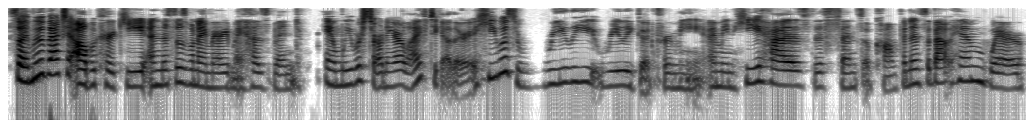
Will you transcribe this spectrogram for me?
So I moved back to Albuquerque, and this is when I married my husband, and we were starting our life together. He was really, really good for me. I mean, he has this sense of confidence about him where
